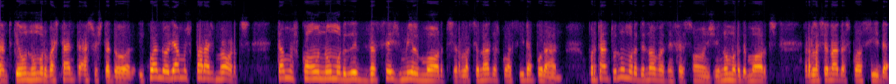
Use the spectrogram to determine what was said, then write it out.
portanto, que é um número bastante assustador. E quando olhamos para as mortes, estamos com um número de 16 mil mortes relacionadas com a SIDA por ano. Portanto, o número de novas infecções e o número de mortes relacionadas com a SIDA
